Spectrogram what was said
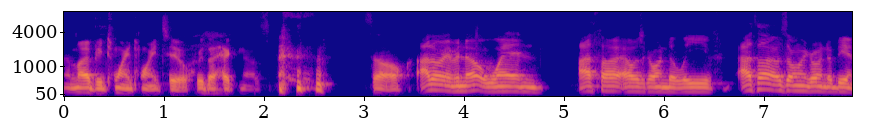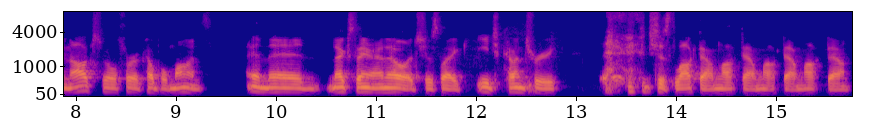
it might be 2022. Who the heck knows? so I don't even know when I thought I was going to leave. I thought I was only going to be in Knoxville for a couple months. And then next thing I know, it's just like each country, it's just lockdown, lockdown, lockdown, lockdown.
